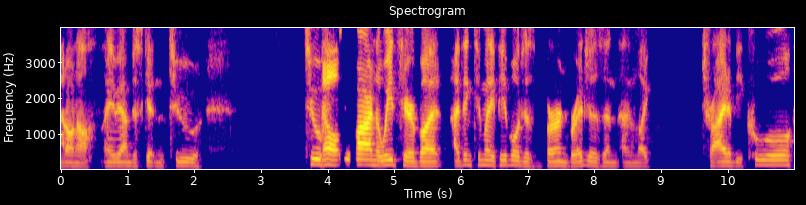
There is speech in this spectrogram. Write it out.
i don't know maybe i'm just getting too too, No. too far in the weeds here but i think too many people just burn bridges and and like try to be cool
